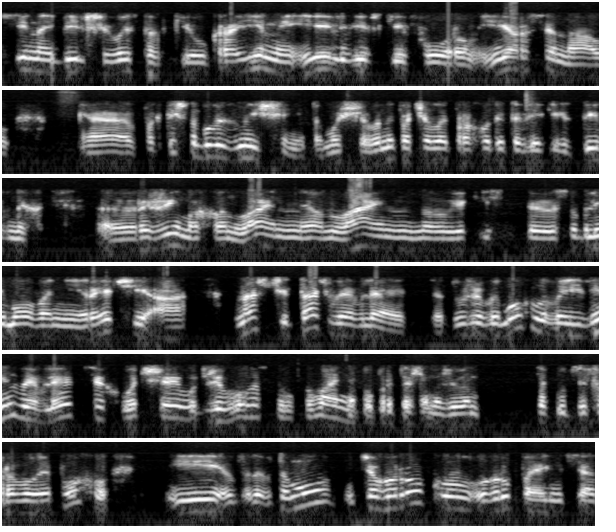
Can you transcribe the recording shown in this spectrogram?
всі найбільші виставки України, і Львівський форум, і Арсенал. е, Фактично були знищені, тому що вони почали проходити в якихось дивних е, режимах онлайн, не онлайн, ну якісь е, сублімовані речі. А наш читач виявляється дуже вимогливий. і Він виявляється, хоче от живого спілкування, попри те, що ми живемо в таку цифрову епоху. І тому цього року група ініці-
